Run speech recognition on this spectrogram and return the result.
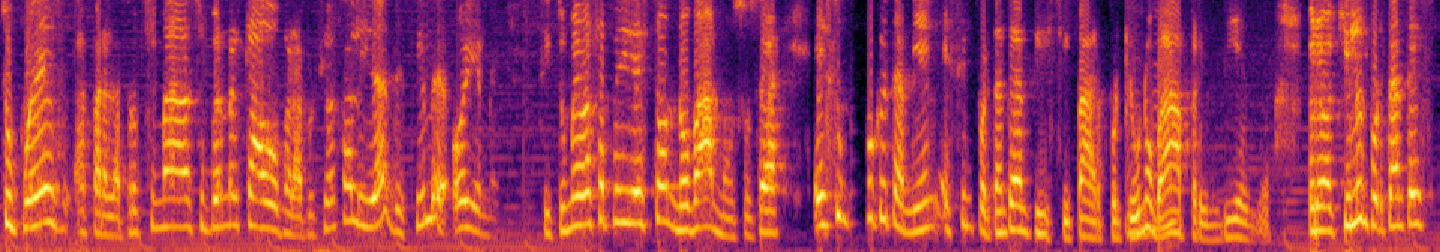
tú puedes ah, para la próxima supermercado o para la próxima salida decirle, óyeme, si tú me vas a pedir esto, no vamos. O sea, es un poco también, es importante anticipar, porque uno va aprendiendo. Pero aquí lo importante es,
